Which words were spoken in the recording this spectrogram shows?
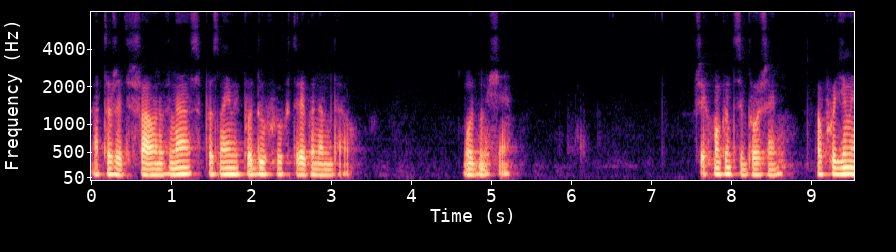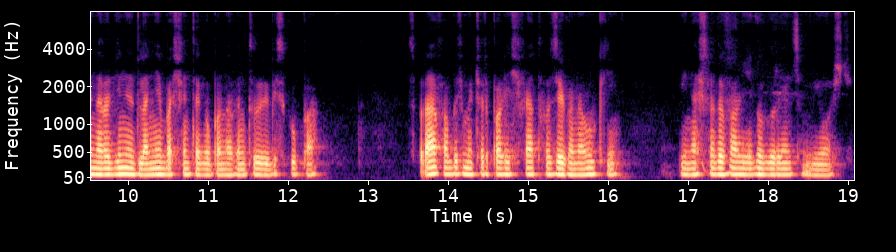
A to, że trwa On w nas, poznajmy po duchu, którego nam dał. Módlmy się. Wszechmogący Boże, obchodzimy narodziny dla nieba świętego Bonaventury biskupa. Spraw, abyśmy czerpali światło z Jego nauki i naśladowali Jego gorącą miłość.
